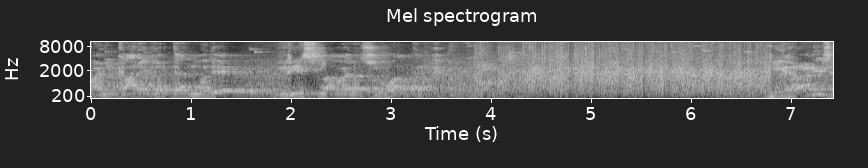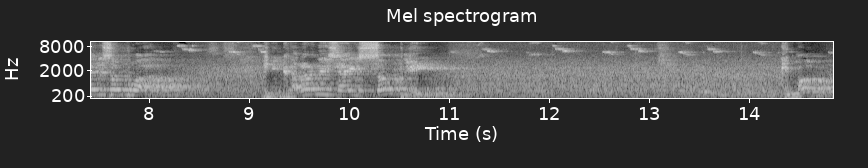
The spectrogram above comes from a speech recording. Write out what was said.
आणि कार्यकर्त्यांमध्ये रेस लावायला सुरुवात करा. ही घराणेशाही संपवा. ही घराणेशाही संपली की मग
